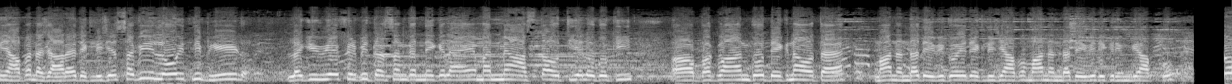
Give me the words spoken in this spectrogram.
यहाँ पर नज़ारा है, देख लीजिए। सभी लोग इतनी भीड़ लगी हुई है, फिर भी दर्शन करने के लिए आए हैं। मन में आस्था होती है लोगों की। भगवान को देखना होता है। माँ नंदा देवी को ये देख लीजिए पर माँ नंदा देवी दिख रही होंगी आपको। तो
